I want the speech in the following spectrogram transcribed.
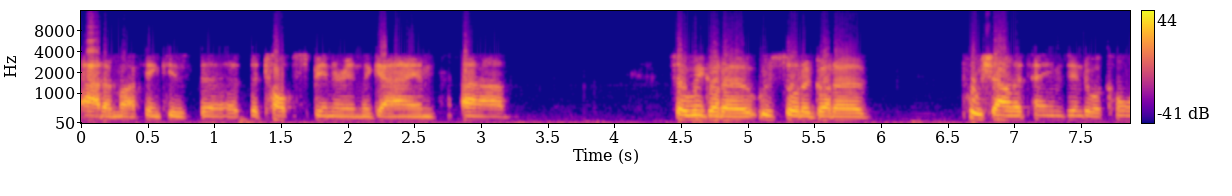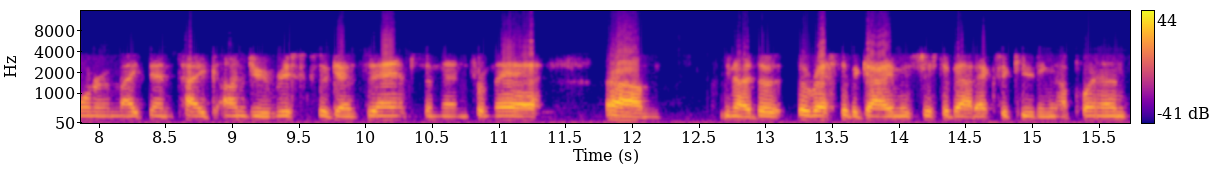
Adam I think is the the top spinner in the game. Um, so we got to we've sort of got to push other teams into a corner and make them take undue risks against Zamps, and then from there, um, you know, the the rest of the game is just about executing our plans.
